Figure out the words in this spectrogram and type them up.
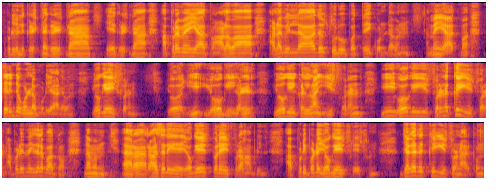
அப்படி சொல்லி கிருஷ்ண கிருஷ்ணா ஏ கிருஷ்ணா அப்பிரமேயாத்மா அளவா அளவில்லாத ஸ்வரூபத்தை கொண்டவன். அமேயாத்மா தெரிந்து கொள்ள முடியாதவன். யோகேஸ்வரன். யோ யோகிகள் யோகிகள்லாம் ஈஸ்வரன். யோகி ஈஸ்வரனுக்கு ஈஸ்வரன். அப்படின்னு இதில் பார்த்தோம். நம்ம ராசலே யோகேஸ்வரேஸ்வரா அப்படின்னு. அப்படிப்பட்ட யோகேஸ்வரேஸ்வரன். ஜெகதுக்கு ஈஸ்வரனாக இருக்கும்.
